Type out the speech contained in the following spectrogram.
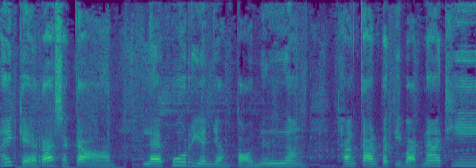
ให้แก่ราชการ และผู้เรียนอย่างต่อเนื่อง ทั้งการปฏิบัติหน้าที่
